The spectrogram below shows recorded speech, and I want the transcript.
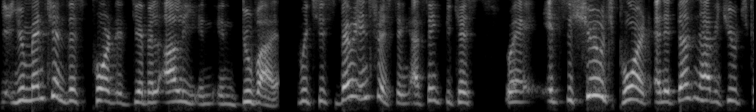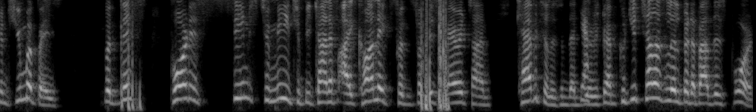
You mentioned this port at Jebel Ali in, in Dubai, which is very interesting, I think, because it's a huge port and it doesn't have a huge consumer base. But this port is seems to me to be kind of iconic for, for this maritime capitalism that yeah. you described. Could you tell us a little bit about this port?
